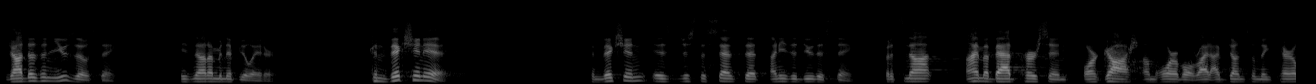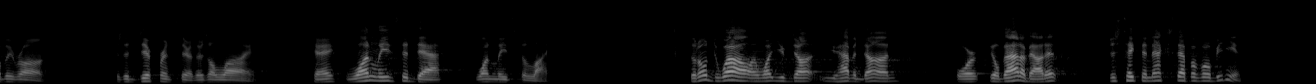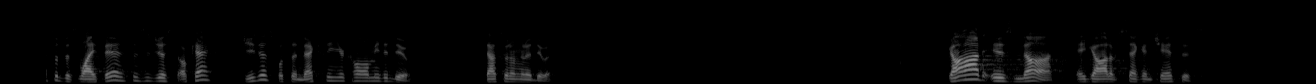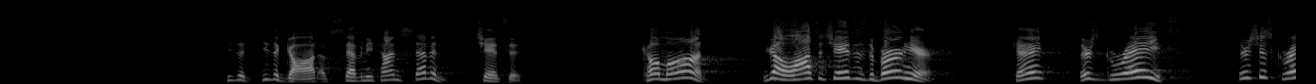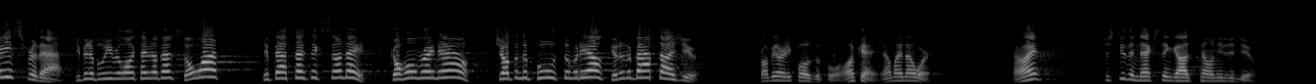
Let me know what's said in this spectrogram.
God doesn't use those things, He's not a manipulator. Conviction is. Conviction is just the sense that I need to do this thing, but it's not I'm a bad person or gosh, I'm horrible, right? I've done something terribly wrong. There's a difference there, there's a line. Okay? One leads to death, one leads to life. So don't dwell on what you've done you haven't done or feel bad about it. Just take the next step of obedience. That's what this life is. This is just, okay, Jesus, what's the next thing you're calling me to do? That's what I'm going to do it. God is not a God of second chances. He's a, he's a God of 70 times 7 chances. Come on. You got lots of chances to burn here. Okay? There's grace. There's just grace for that. You've been a believer a long time, not baptized. So what? Get baptized next Sunday. Go home right now. Jump in the pool with somebody else. Get them to baptize you. Probably already closed the pool. Okay, that might not work. All right? Just do the next thing God's telling you to do.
